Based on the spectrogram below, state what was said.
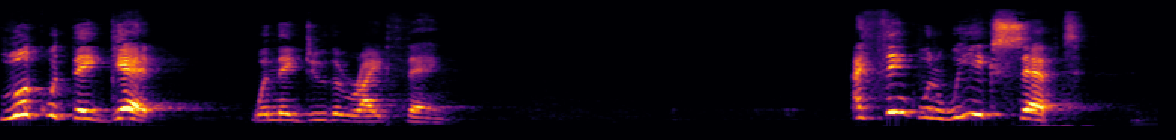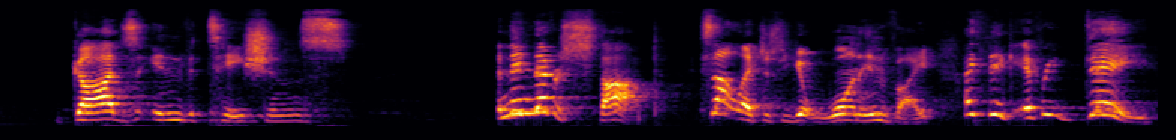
Look what they get when they do the right thing. I think when we accept God's invitations, and they never stop. It's not like just you get one invite. I think every day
